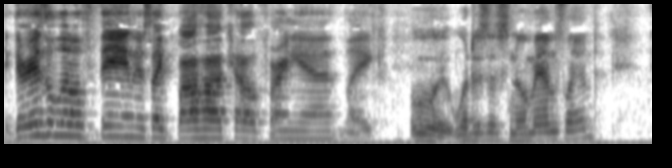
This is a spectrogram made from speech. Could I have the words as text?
Like there is a little thing. There's like Baja California, like. Ooh, wait, what is this no man's land?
